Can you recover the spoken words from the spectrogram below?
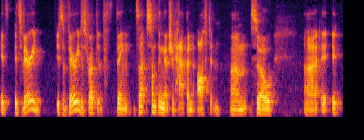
it's it's very it's a very disruptive thing. It's not something that should happen often. Um, so uh, it, it,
